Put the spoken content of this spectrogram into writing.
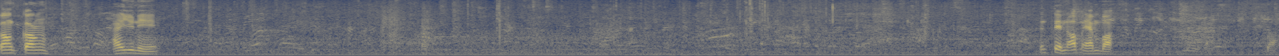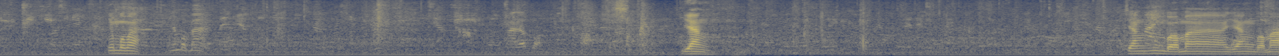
กองกองให้อยู่นี่นั่นเป็นออฟแอมบ่บ่ยังบ่มา ยังบอกมายังยังบ่มายังบ่มา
